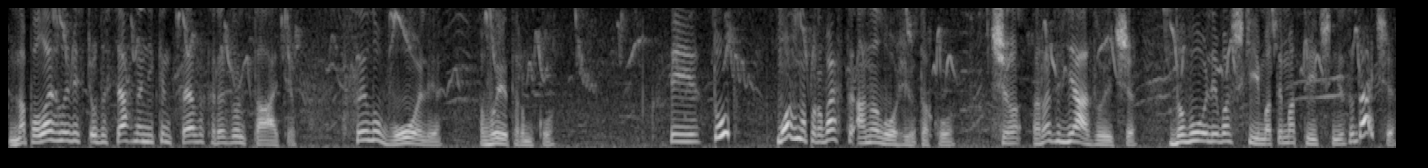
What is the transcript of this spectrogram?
наполегливість у досягненні кінцевих результатів, силу волі, витримку. І тут можна провести аналогію таку, що розв'язуючи доволі важкі математичні задачі,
